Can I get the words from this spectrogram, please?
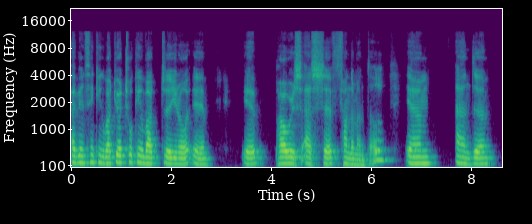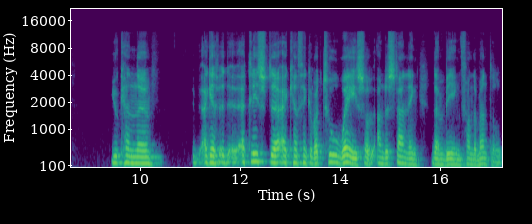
I've been thinking about you're talking about uh, you know uh, uh powers as uh, fundamental, um, and um, you can, uh, I guess, at least uh, I can think about two ways of understanding them being fundamental.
